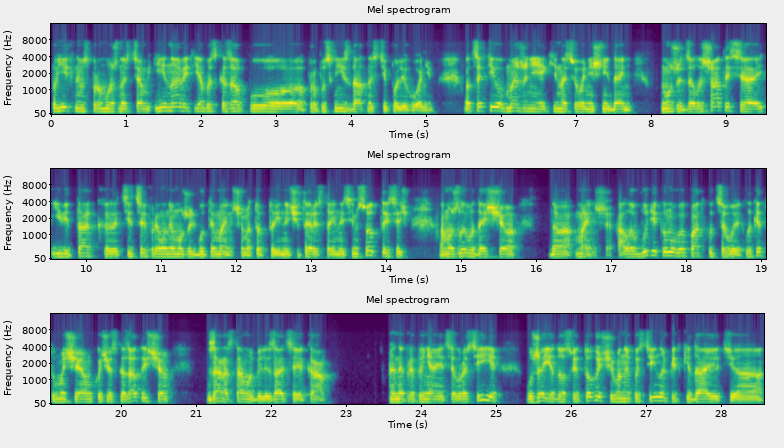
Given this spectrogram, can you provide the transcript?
По їхнім спроможностям, і навіть я би сказав по пропускній здатності полігонів. Оце ті обмеження, які на сьогоднішній день можуть залишатися, і відтак е, ці цифри вони можуть бути меншими, тобто і не 400, і не 700 тисяч, а можливо дещо е, менше. Але в будь-якому випадку це виклики, тому що я вам хочу сказати, що зараз та мобілізація, яка не припиняється в Росії, вже є досвід того, що вони постійно підкидають. е,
